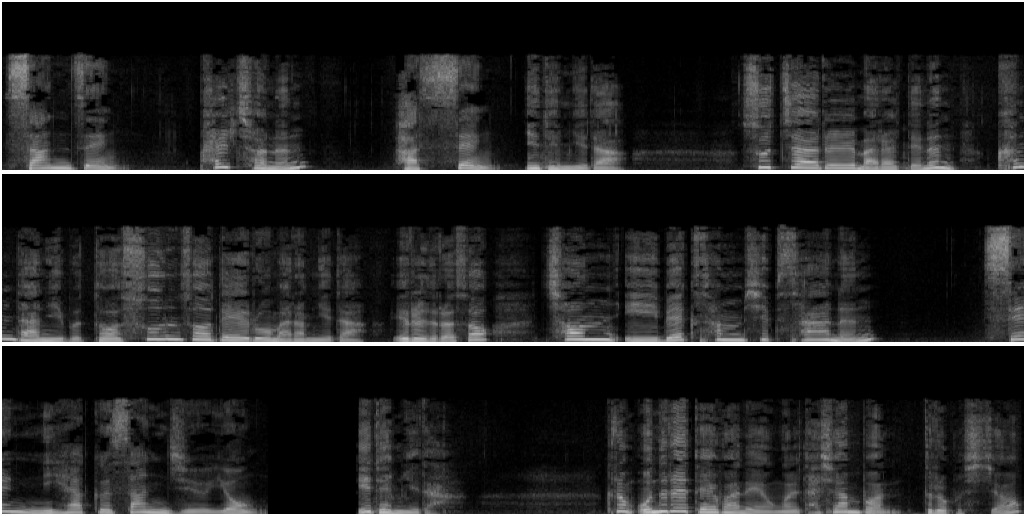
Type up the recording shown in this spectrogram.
3000 8000은 8000이 됩니다. 숫자를 말할 때는 큰 단위부터 순서대로 말합니다. 예를 들어서 1234는 1234이 됩니다. 그럼 오늘의 대화 내용을 다시 한번 들어보시죠.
